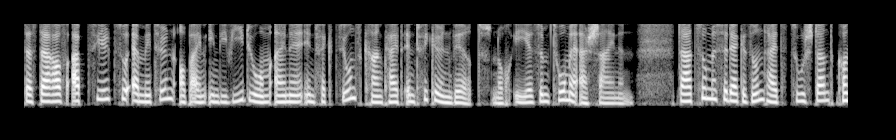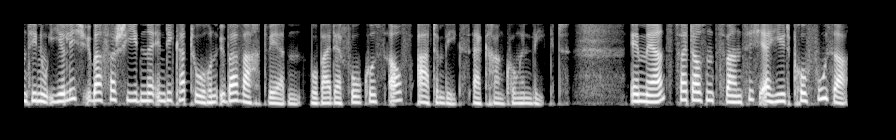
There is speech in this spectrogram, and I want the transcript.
das darauf abzielt zu ermitteln, ob ein Individuum eine Infektionskrankheit entwickeln wird, noch ehe Symptome erscheinen. Dazu müsse der Gesundheitszustand kontinuierlich über verschiedene Indikatoren überwacht werden, wobei der Fokus auf Atemwegserkrankungen liegt. Im März 2020 erhielt Profusa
